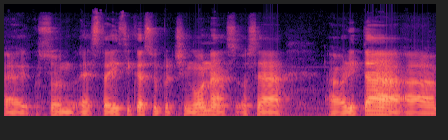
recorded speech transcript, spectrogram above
eh, son estadísticas súper chingonas. O sea, ahorita,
